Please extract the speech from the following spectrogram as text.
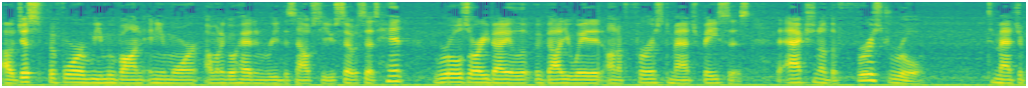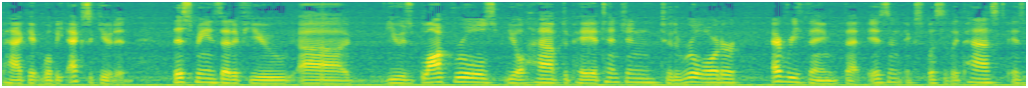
Uh, just before we move on anymore, I want to go ahead and read this out to you. So it says, hint, rules are evalu evaluated on a first match basis. The action of the first rule to match a packet will be executed. This means that if you uh, use block rules, you'll have to pay attention to the rule order. Everything that isn't explicitly passed is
